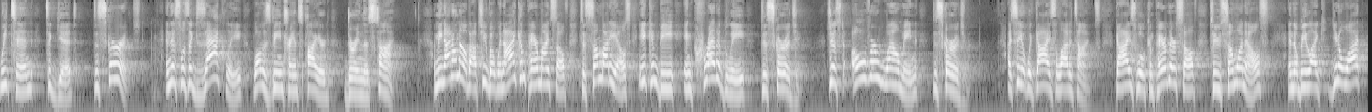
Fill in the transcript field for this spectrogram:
we tend to get discouraged. And this was exactly what was being transpired during this time. I mean, I don't know about you, but when I compare myself to somebody else, it can be incredibly discouraging. Just overwhelming discouragement. I see it with guys a lot of times. Guys will compare themselves to someone else and they'll be like, you know what?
